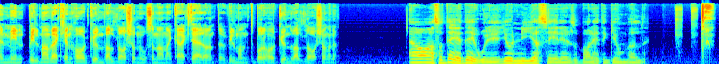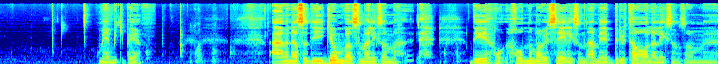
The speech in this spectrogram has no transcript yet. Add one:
Men min, vill man verkligen ha Gunvald Larsson hos en annan karaktär och inte? Vill man inte bara ha Gunvald Larsson eller? Ja, alltså det, det vore ju, gör nya serier som bara heter Gunvald. Med Micke P. Nej men alltså det är ju Gunvald som är liksom Det är honom man vill se liksom det här med brutala liksom som eh,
